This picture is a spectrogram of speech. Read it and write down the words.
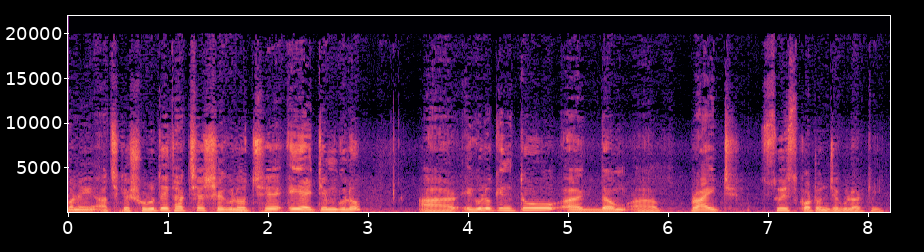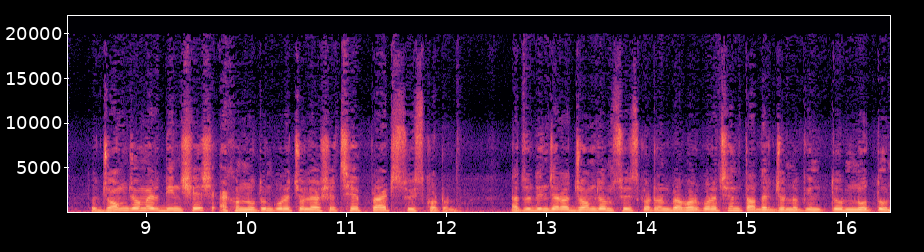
মানে আজকে শুরুতেই থাকছে, সেগুলো হচ্ছে এই আইটেমগুলো আর এগুলো কিন্তু, একদম প্রাইট সুইস কটন যেগুলো আর কি। তো জমজমের দিন শেষ, এখন নতুন করে চলে এসেছে প্রাইট সুইস কটন এতদিন যারা জমজম সুইস কটন ব্যবহার করেছেন, তাদের জন্য কিন্তু নতুন,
